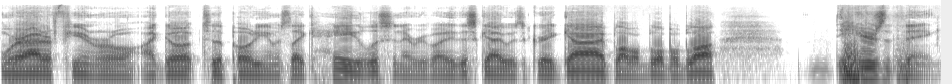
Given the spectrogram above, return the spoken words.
we're at a funeral. I go up to the podium. It's like, hey, listen, everybody, this guy was a great guy. Blah blah blah blah blah. Here's the thing.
